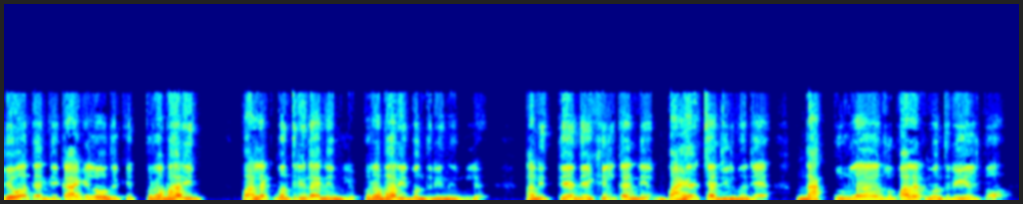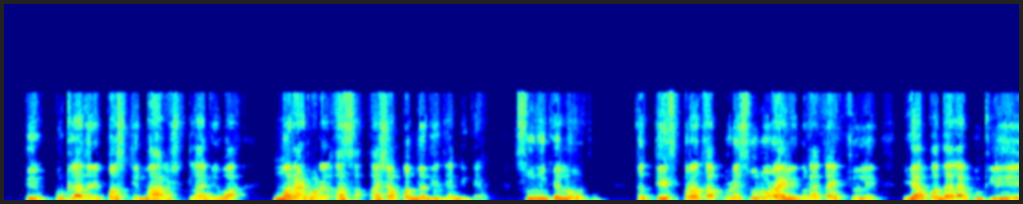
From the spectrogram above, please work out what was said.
तेव्हा त्यांनी काय केलं होतं की प्रभारी पालकमंत्री नाही नेमले प्रभारी मंत्री नेमले. आणि ते देखील त्यांनी बाहेरच्या जिल्हे म्हणजे नागपूरला जो पालकमंत्री येईल तो ती कुठला तरी पश्चिम महाराष्ट्राला किंवा मराठवाड्यात असा अशा पद्धतीने त्यांनी ते सुरू केलं होतं. तर तीच प्रथा पुढे सुरू राहिली. पण आता ऍक्च्युली या पदाला कुठलीही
